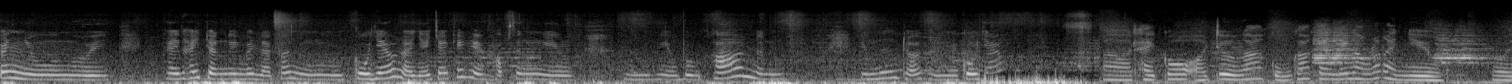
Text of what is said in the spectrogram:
có nhiều người hay thấy trên TV là có nhiều cô giáo là dạy cho các em học sinh nghèo nghèo vượt khó nên em muốn trở thành người cô giáo. Ờ, thầy cô ở trường á, cũng có khen bé Ngân rất là nhiều. Rồi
